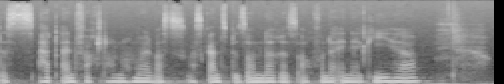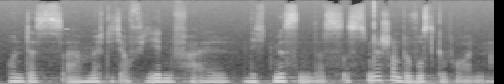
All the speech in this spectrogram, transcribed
das hat einfach doch nochmal was, was ganz Besonderes, auch von der Energie her. Und das äh, möchte ich auf jeden Fall nicht missen. Das ist mir schon bewusst geworden.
